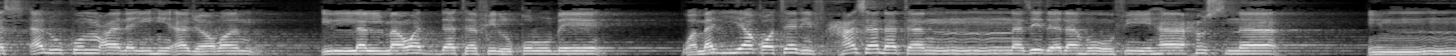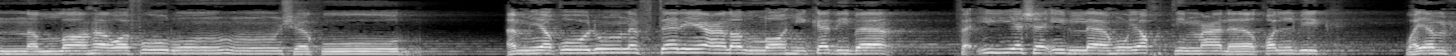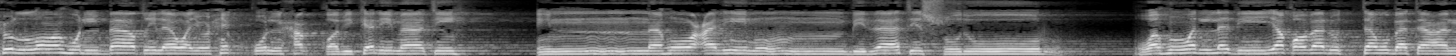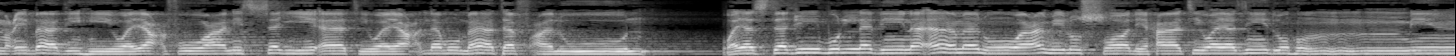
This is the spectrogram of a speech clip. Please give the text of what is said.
اسالكم عليه اجرا إلا المودة في القرب. ومن يقترف حسنة نزد له فيها حسنا. إن الله غفور شكور. أم يقولون افتري على الله كذبا فإن يشا الله يختم على قلبك. ويمحو الله الباطل ويحق الحق بكلماته إنه عليم بذات الصدور وهو الذي يقبل التوبة عن عباده ويعفو عن السيئات ويعلم ما تفعلون ويستجيب الذين آمنوا وعملوا الصالحات ويزيدهم من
